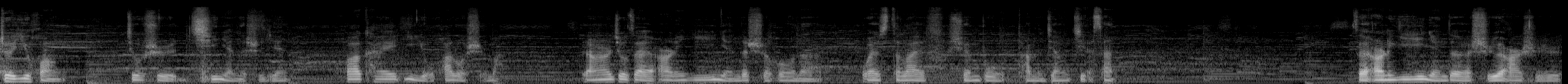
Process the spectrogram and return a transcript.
这一晃就是七年的时间，花开亦有花落时嘛。然而就在二零一一年的时候呢，Westlife 宣布他们将解散。在二零一一年的十月二十日，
